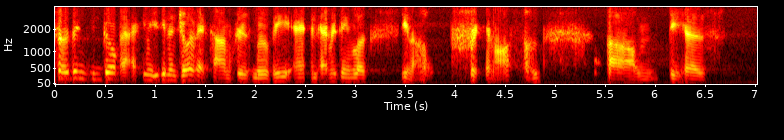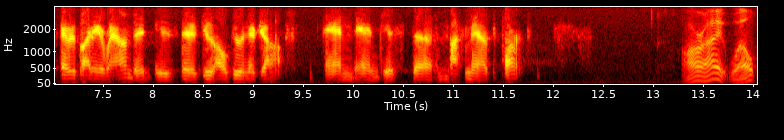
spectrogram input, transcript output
so then you go back and you can enjoy that Tom Cruise movie, and everything looks, you know, freaking awesome, um, because everybody around it is they're do, all doing their jobs and and just uh, knocking it out of the park. All right. Well,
